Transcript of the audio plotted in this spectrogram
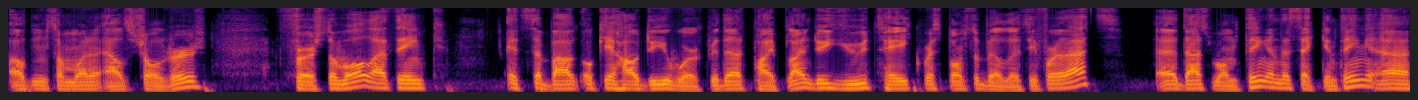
on someone else's shoulders. First of all, I think it's about okay how do you work with that pipeline? Do you take responsibility for that? Uh, that's one thing. And the second thing uh,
